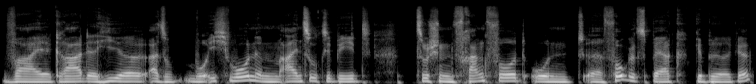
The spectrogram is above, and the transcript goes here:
weil gerade hier, also wo ich wohne, im Einzugsgebiet zwischen Frankfurt und äh, Vogelsberggebirge,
